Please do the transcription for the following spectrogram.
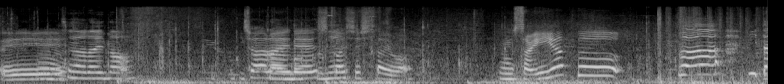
えチャーライだ。ー、チャラいで仕返ししたいわ。もう最悪うわーいた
